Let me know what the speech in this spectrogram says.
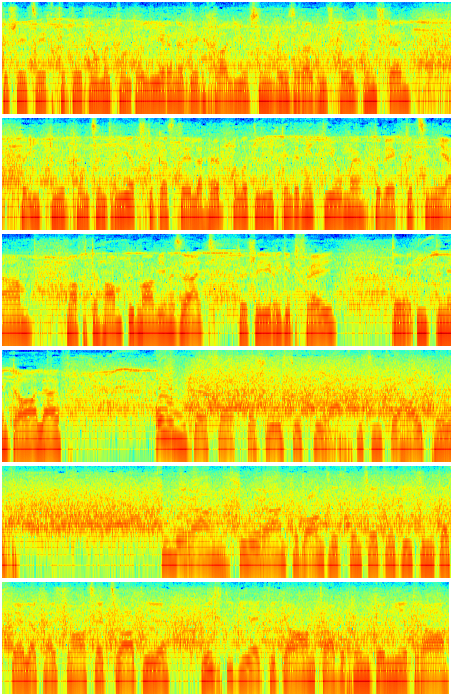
Der Schiedsrichter tut nochmal kontrollieren, ob wirklich alle außerhalb vom Strafraum stehen. Der Iten konzentriert, der Castella höppelt leicht in der Mitte um, bewegt jetzt seine Arme, macht den Hampelmann, wie man sagt. Der Schiri geht frei, der Iten nimmt Anlauf, und er sagt der Schuss auf die rechte Seite halb hoch. Souverän, souverän verwandelt von Cedric Itten Castella. Keine Chance. Hat zwar die richtige Ecke geahnt, aber kommt da nie dran.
